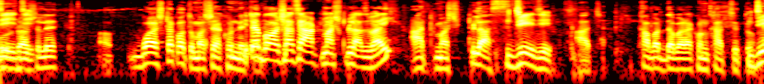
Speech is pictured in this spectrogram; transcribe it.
জি আসলে বয়সটা কত মাসে এখন এটা? এটা বয়স আছে আট মাস প্লাস ভাই। আট মাস প্লাস জি জি। আচ্ছা খাবার দাবার এখন খাচ্ছে তো? জি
